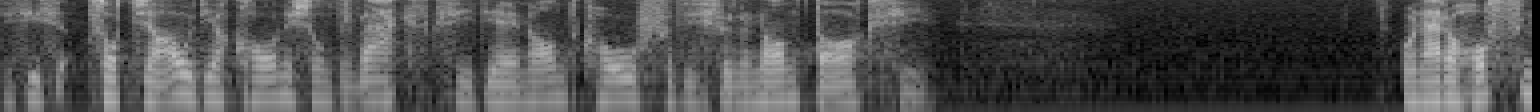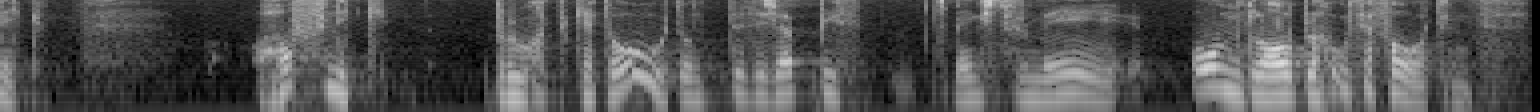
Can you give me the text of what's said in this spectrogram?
Die waren sozialdiakonisch unterwegs, die haben einander geholfen, die waren füreinander da. Gewesen. Und auch Hoffnung. Hoffnung braucht Geduld. Und das ist etwas, zumindest für mich, unglaublich herausforderndes.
